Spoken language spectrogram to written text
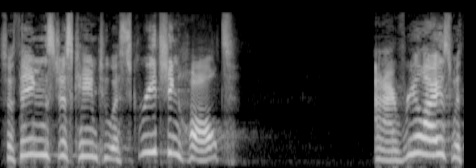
So things just came to a screeching halt, and I realized with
